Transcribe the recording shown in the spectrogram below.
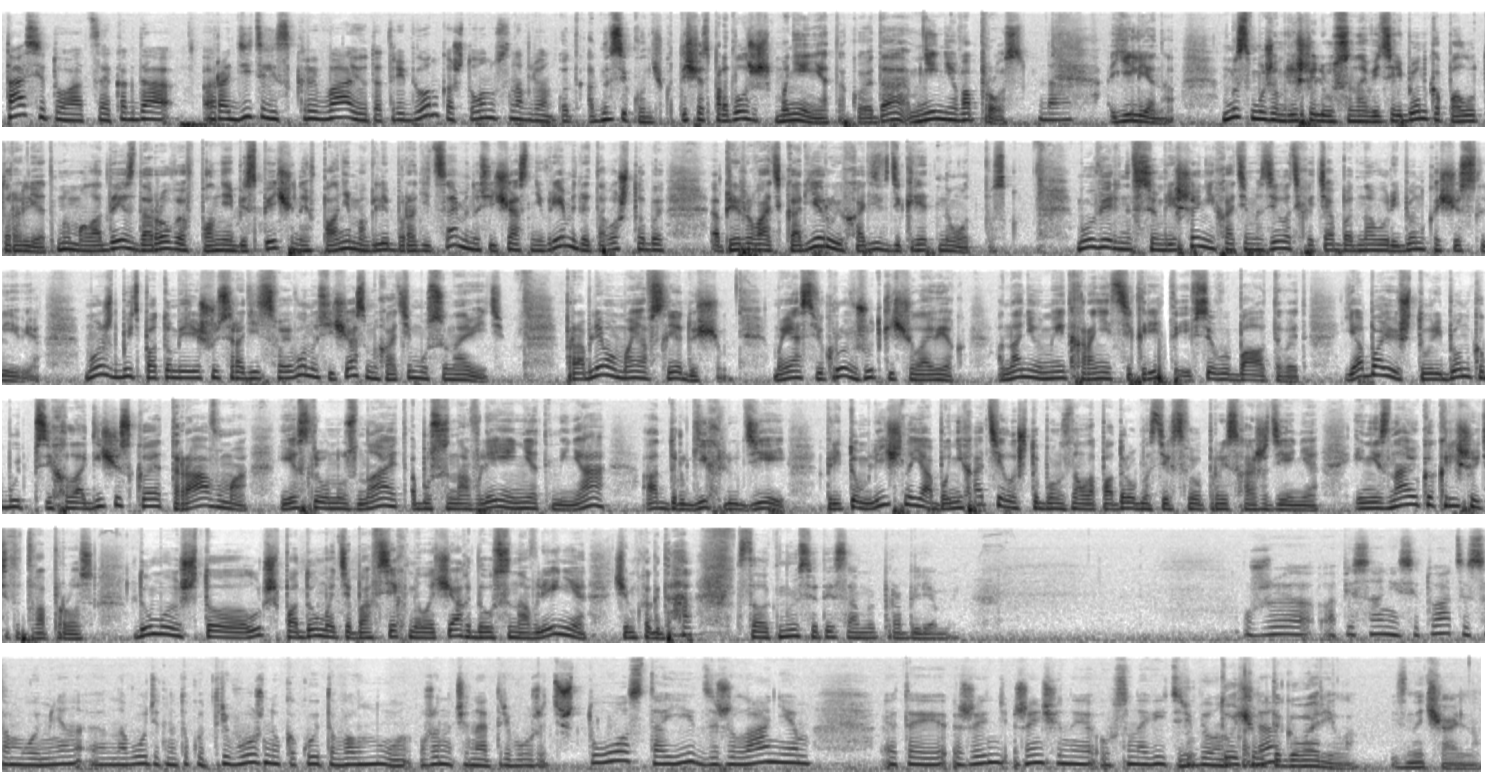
та ситуация, когда родители скрывают от ребенка, что он усыновлен. Вот одну секундочку, ты сейчас продолжишь мнение такое, да? Мнение вопрос. Да. Елена, мы с мужем решили усыновить ребенка полутора лет. Мы молодые, здоровые, вполне обеспеченные, вполне могли бы родить сами, но сейчас не время для того, чтобы э, прерывать карьеру и ходить в декретный отпуск. Мы уверены в своем решении, хотим сделать хотя бы одного ребенка счастливее. Может быть, потом я решусь родить своего, но сейчас мы хотим усыновить. Проблема моя в следующем. Моя свекровь жуткий человек. Она не умеет хранить секреты и все выбалтывает. Я боюсь, что у ребенка будет психологическая травма, если он узнает об усыновлении не от меня, а от других людей. Притом лично я бы не хотела, чтобы он знал о подробностях своего происхождения. И не знаю, как решить этот вопрос. Думаю, что лучше подумать обо всех мелочах до усыновления, чем когда столкнусь с этой самой проблемой уже описание ситуации самой меня э, наводит на такую тревожную какую-то волну, уже начинает тревожить. Что стоит за желанием этой жен- женщины усыновить ну, ребенка? То, о чем да? ты говорила изначально.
